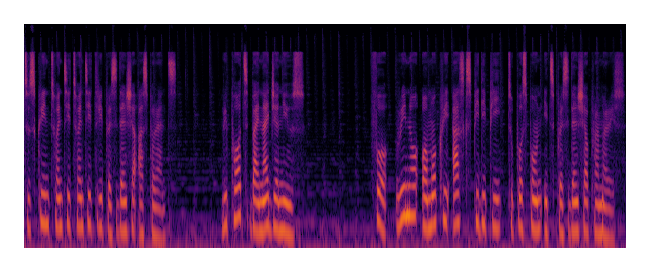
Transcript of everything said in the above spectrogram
to screen 2023 presidential aspirants. Report by Naija News. 4. Reno Omokri asks PDP to postpone its presidential primaries.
